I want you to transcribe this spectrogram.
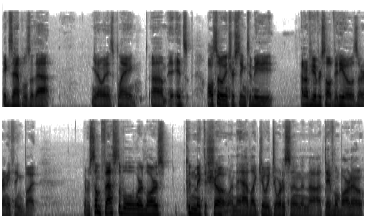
examples of that, you know, in his playing. Um, it's also interesting to me. I don't know if you ever saw videos or anything, but there was some festival where Lars couldn't make the show, and they had like Joey Jordison and uh, Dave Lombardo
